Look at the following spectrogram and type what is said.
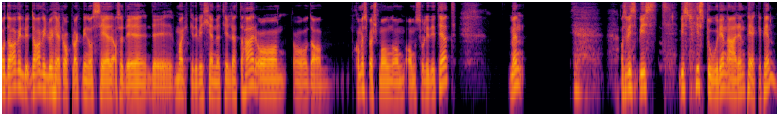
Og da vil, du, da vil, du, helt opplagt begynne å se altså det, det markedet vi kjenner til dette her, og, og da kommer spørsmålene om, om, soliditet. Men altså hvis, hvis, hvis, historien er en pekepinn,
